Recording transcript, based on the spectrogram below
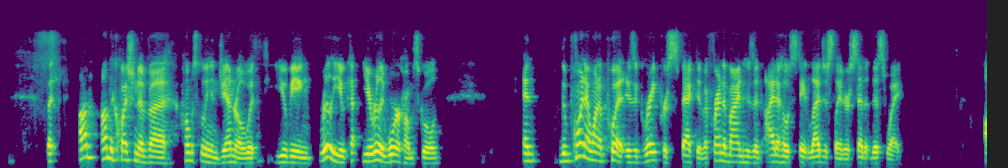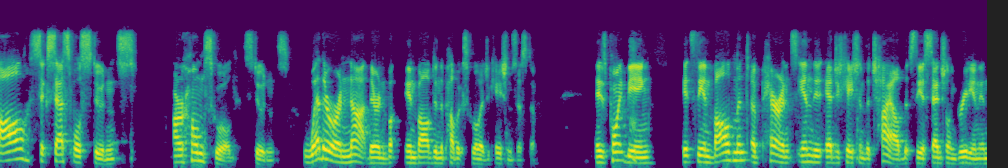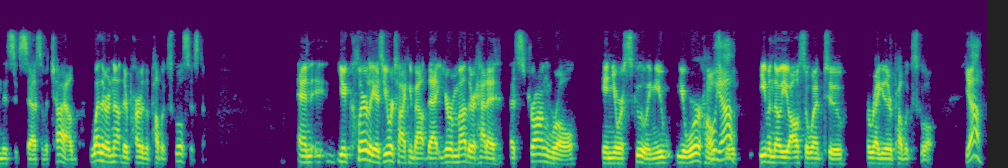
But on on the question of uh, homeschooling in general, with you being really you you really were homeschooled, and the point I want to put is a great perspective. A friend of mine who's an Idaho state legislator said it this way: All successful students are homeschooled students, whether or not they're inv- involved in the public school education system. His point being, it's the involvement of parents in the education of the child that's the essential ingredient in the success of a child, whether or not they're part of the public school system. And you clearly, as you were talking about that, your mother had a, a strong role in your schooling. You you were homeschooled, oh, yeah. even though you also went to a regular public school. Yeah.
